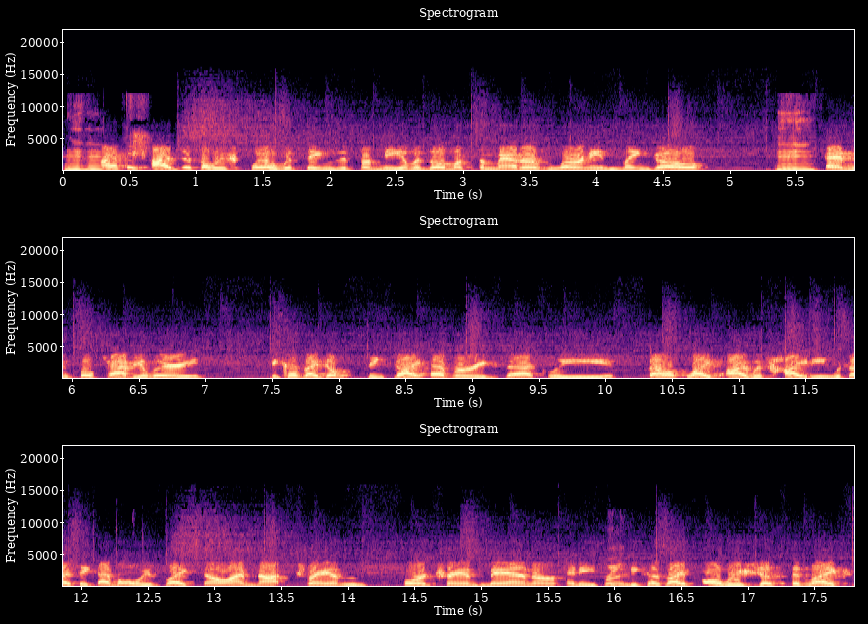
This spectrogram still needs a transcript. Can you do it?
Mhm. I think I've just always flowed with things, and for me, it was almost a matter of learning lingo Mm, and vocabulary because I don't think I ever exactly felt like I was hiding, which I think I'm always like, no, I'm not trans or a trans man or anything Right. because I've always just been like,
